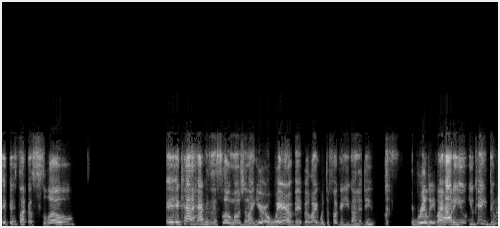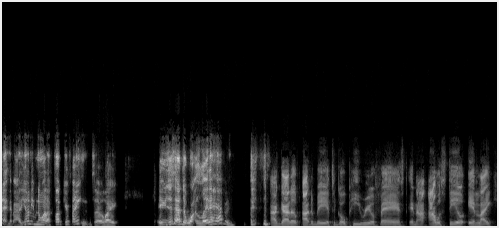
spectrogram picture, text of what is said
if it's like a slow. It, it kind of happens in slow motion. Like you're aware of it, but like, what the fuck are you gonna do? really? Like, how do you? You can't do nothing about it. You don't even know why the fuck you're fainting. So like, you just have to wa- let it happen. I got up out the bed to go pee real fast, and I, I was still in like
